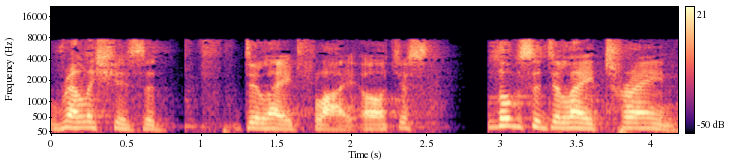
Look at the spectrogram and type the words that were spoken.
relishes a delayed flight or just loves a delayed train,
